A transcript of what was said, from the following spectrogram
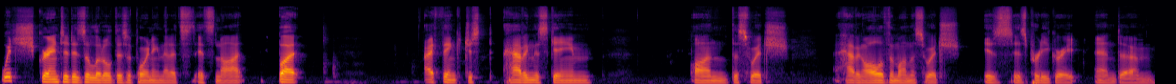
Which, granted, is a little disappointing that it's it's not, but I think just having this game on the Switch, having all of them on the Switch is is pretty great. And um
